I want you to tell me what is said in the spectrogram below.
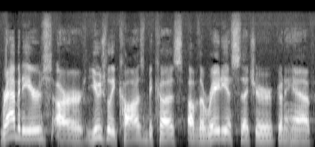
rabbit ears are usually caused because of the radius that you're going to have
